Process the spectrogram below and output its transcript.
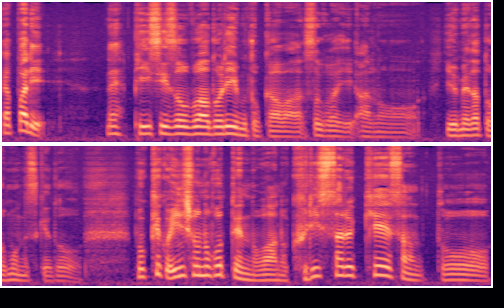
やっぱりね「Pieces of a Dream」とかはすごいあの有名だと思うんですけど僕結構印象残ってんのはあのクリスタル K さんと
